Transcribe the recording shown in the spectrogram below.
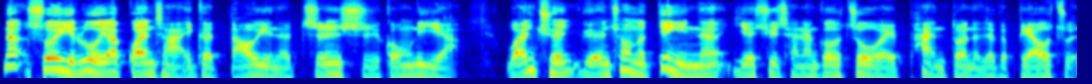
那所以，如果要观察一个导演的真实功力啊，完全原创的电影呢，也许才能够作为判断的这个标准。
